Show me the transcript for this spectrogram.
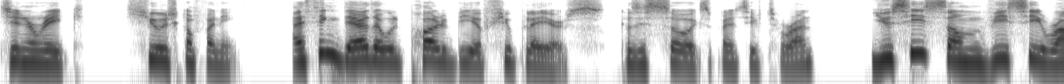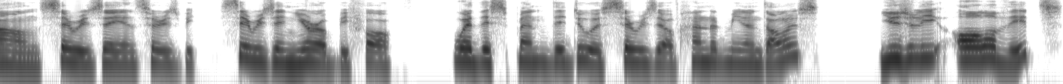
generic huge companies. I think there there will probably be a few players because it's so expensive to run. You see some VC rounds, Series A and Series B, Series in Europe before, where they spend they do a series of hundred million dollars. Usually, all of it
